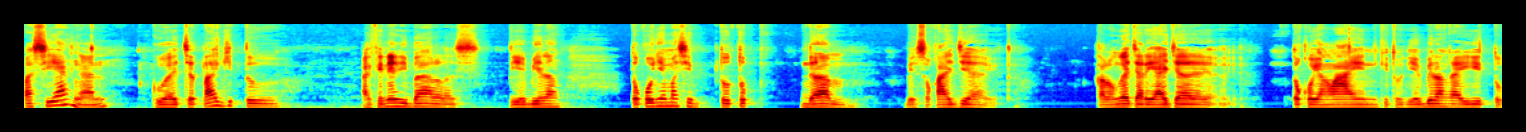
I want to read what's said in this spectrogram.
Pas siangan gua chat lagi tuh. Akhirnya dibales. Dia bilang tokonya masih tutup dam besok aja gitu. Kalau nggak cari aja toko yang lain gitu. Dia bilang kayak gitu.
